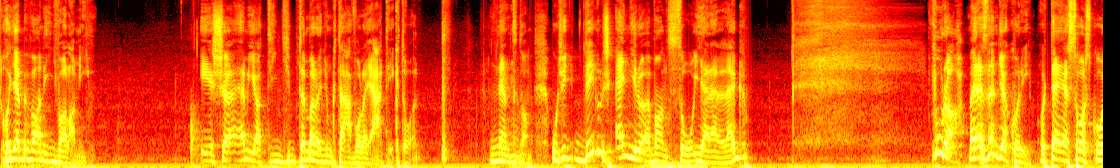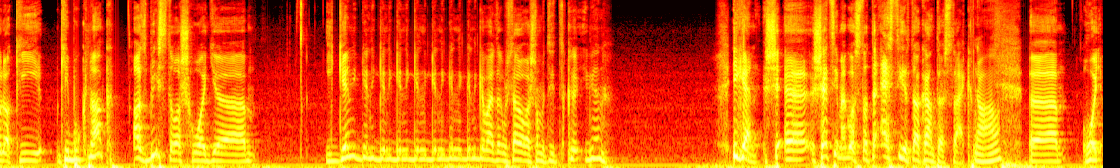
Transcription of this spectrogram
hogy ebben van így valami. És emiatt így te maradjunk távol a játéktól. Nem Igen. tudom. Úgyhogy végül is ennyiről van szó jelenleg. Fura, mert ez nem gyakori, hogy teljes source code ki, kibuknak. Az biztos, hogy uh, igen, igen, igen, igen, igen, igen, igen, igen, igen, várjátok, most elolvasom, hogy itt, igen. Igen, Se, uh, Seci megosztotta, ezt írta a Counter-Strike. Aha. Uh, hogy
